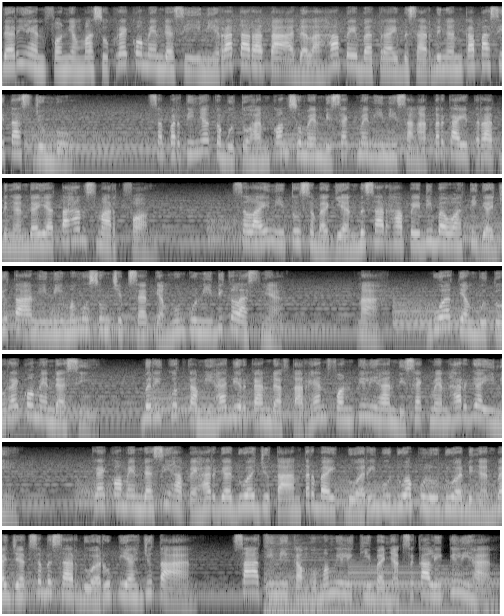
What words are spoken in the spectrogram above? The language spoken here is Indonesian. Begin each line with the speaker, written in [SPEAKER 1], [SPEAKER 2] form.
[SPEAKER 1] Dari handphone yang masuk rekomendasi ini rata-rata adalah HP baterai besar dengan kapasitas jumbo. Sepertinya kebutuhan konsumen di segmen ini sangat terkait erat dengan daya tahan smartphone. Selain itu sebagian besar HP di bawah 3 jutaan ini mengusung chipset yang mumpuni di kelasnya. Nah, buat yang butuh rekomendasi, berikut kami hadirkan daftar handphone pilihan di segmen harga ini. Rekomendasi HP harga 2 jutaan terbaik 2022 dengan budget sebesar 2 rupiah jutaan. Saat ini kamu memiliki banyak sekali pilihan.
